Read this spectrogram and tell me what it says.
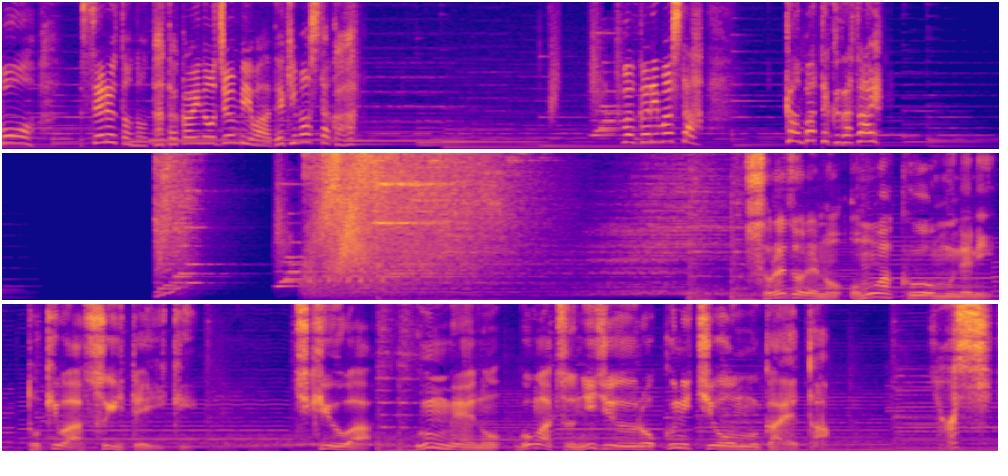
もうセルとの戦いの準備はできましたか？わかりました。頑張ってください。それぞれの思惑を胸に時は過ぎていき地球は運命の5月26日を迎えた。よし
